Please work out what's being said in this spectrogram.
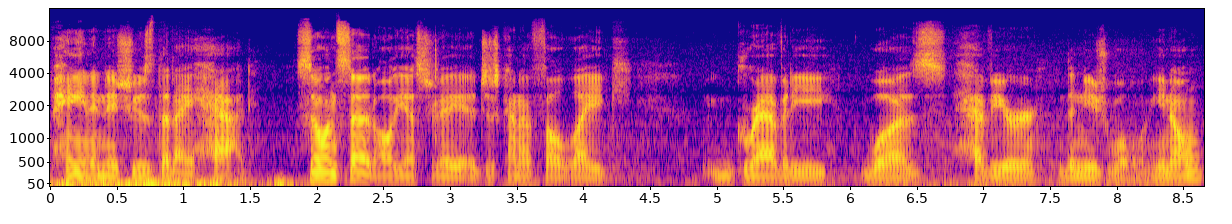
pain and issues that I had. So instead, all yesterday, it just kind of felt like gravity was heavier than usual, you know?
